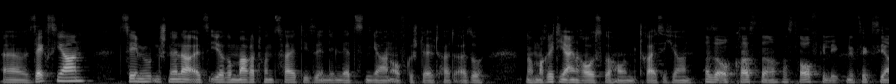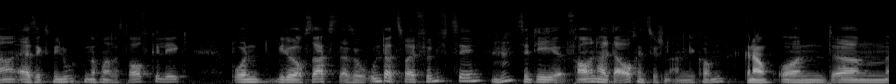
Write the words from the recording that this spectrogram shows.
äh, sechs Jahren. Zehn Minuten schneller als ihre Marathonzeit, die sie in den letzten Jahren aufgestellt hat. Also nochmal richtig einen rausgehauen mit 30 Jahren. Also auch krass, da noch was draufgelegt. Mit sechs, Jahren, äh, sechs Minuten nochmal was draufgelegt. Und wie du auch sagst, also unter 2,15 mhm. sind die Frauen halt da auch inzwischen angekommen. Genau. Und ähm,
